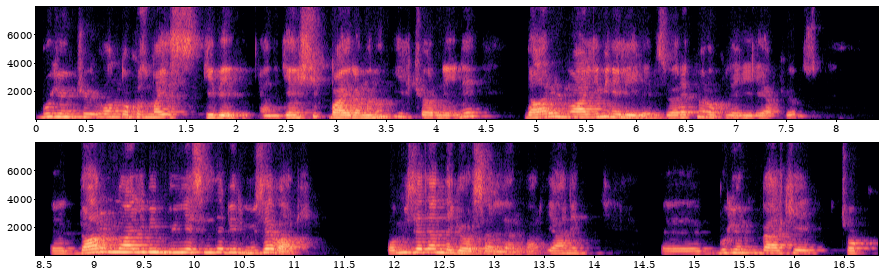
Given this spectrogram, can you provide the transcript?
bugünkü 19 Mayıs gibi yani Gençlik Bayramı'nın ilk örneğini Darül Muallimin eliyle, biz öğretmen okulu eliyle yapıyoruz. E, Darül Muallim'in bünyesinde bir müze var. O müzeden de görseller var. Yani e, bugün belki çok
